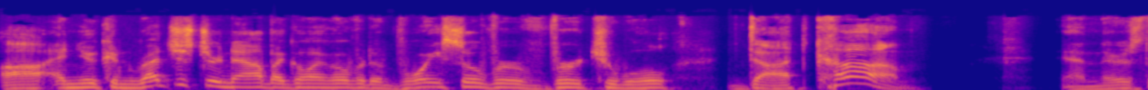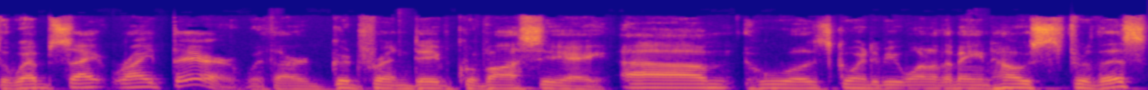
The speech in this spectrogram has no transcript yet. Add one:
Uh, and you can register now by going over to voiceovervirtual.com and there's the website right there with our good friend Dave Courvoisier, um, who is going to be one of the main hosts for this.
